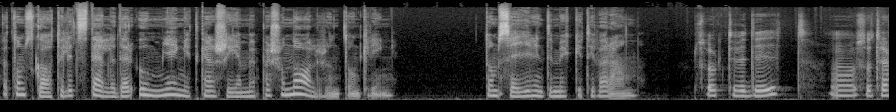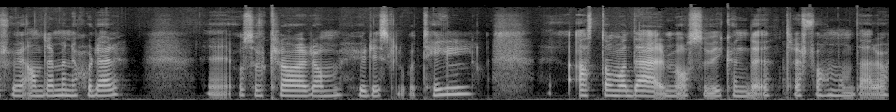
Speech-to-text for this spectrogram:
att de ska till ett ställe där umgänget kan ske med personal runt omkring. De säger inte mycket till varann. Så åkte vi dit och så träffade vi andra människor där. Eh, Och så förklarade de hur det skulle gå till. Att de var där med oss och vi kunde träffa honom där och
